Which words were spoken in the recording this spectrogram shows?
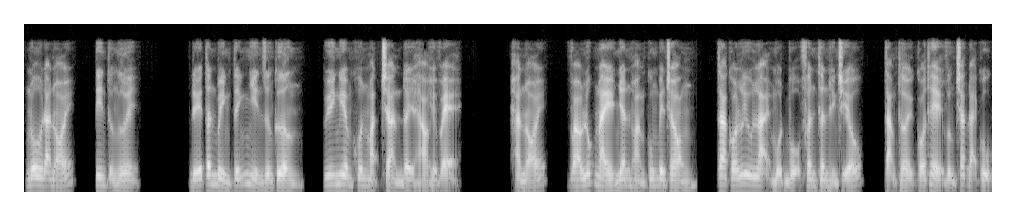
Nô đã nói, tin tưởng ngươi. Đế tân bình tĩnh nhìn dương cương, uy nghiêm khuôn mặt tràn đầy hào hiệp vẻ. Hắn nói, vào lúc này nhân hoàng cung bên trong, ta có lưu lại một bộ phân thân hình chiếu, tạm thời có thể vững chắc đại cục.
